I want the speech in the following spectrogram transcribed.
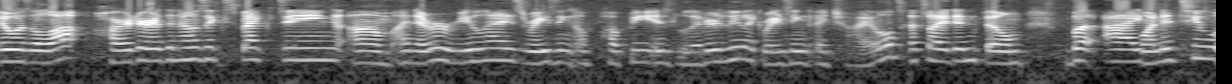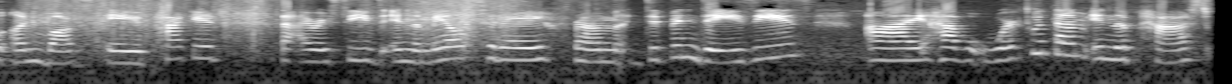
it was a lot harder than I was expecting. Um, I never realized raising a puppy is literally like raising a child. That's why I didn't film, but I wanted to unbox a package that I received in the mail today from Dippin' Daisies. I have worked with them in the past.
